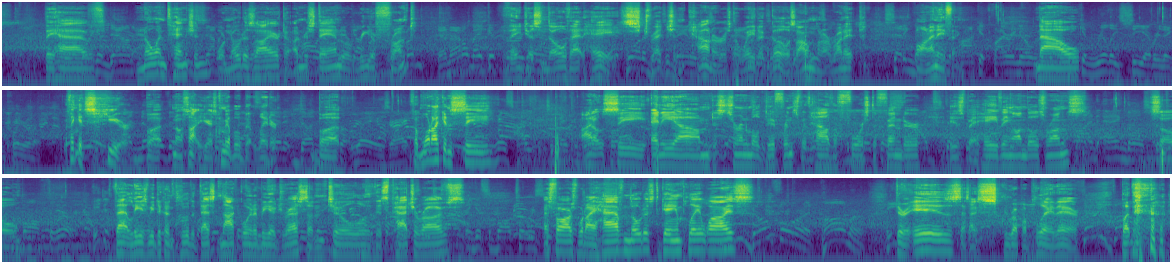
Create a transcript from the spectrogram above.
They have no intention or no desire to understand or read a front. They just know that, hey, stretch and counter is the way to go, so I'm going to run it on anything. Now, I think it's here, but no, it's not here. It's coming up a little bit later. But from what I can see, I don't see any um, discernible difference with how the force defender is behaving on those runs. So that leads me to conclude that that's not going to be addressed until this patch arrives. As far as what I have noticed gameplay-wise, there is, as I screw up a play there, but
